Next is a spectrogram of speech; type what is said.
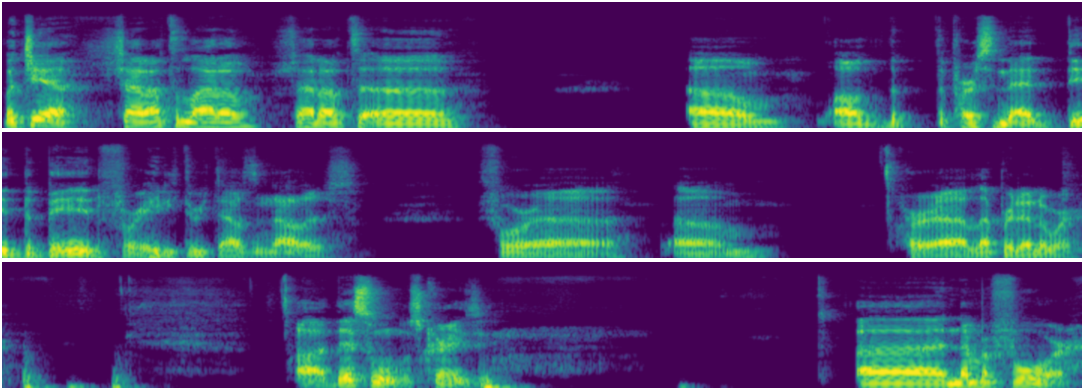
but yeah, shout out to Lotto. Shout out to uh, um, all the the person that did the bid for eighty three thousand dollars for uh um her uh, leopard underwear. Uh, this one was crazy. Uh, number four.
